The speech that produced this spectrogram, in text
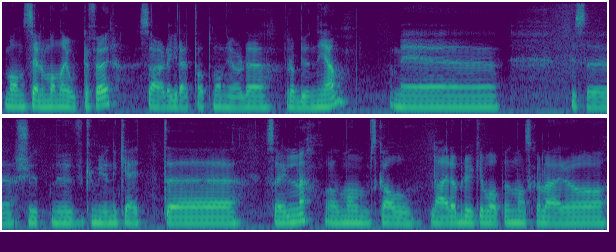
man, selv om man har gjort det før, så er det greit at man gjør det fra bunnen igjen. Med disse shoot, move, communicate-søylene. hvor man skal lære å bruke våpen, man skal lære å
